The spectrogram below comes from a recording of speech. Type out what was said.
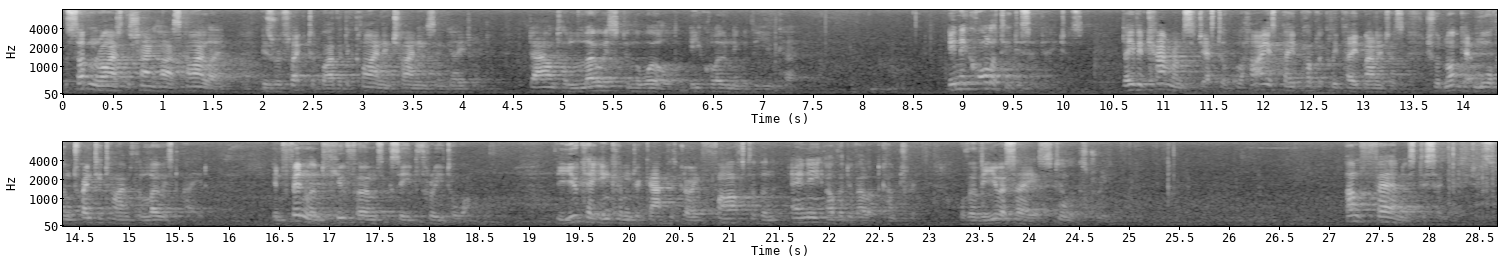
The sudden rise of the Shanghai skyline is reflected by the decline in Chinese engagement, down to lowest in the world, equal only with the UK. Inequality disengages. David Cameron suggested that the highest paid publicly paid managers should not get more than 20 times the lowest paid. In Finland, few firms exceed three to one. The UK income gap is growing faster than any other developed country, although the USA is still extreme. Unfairness disengages.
